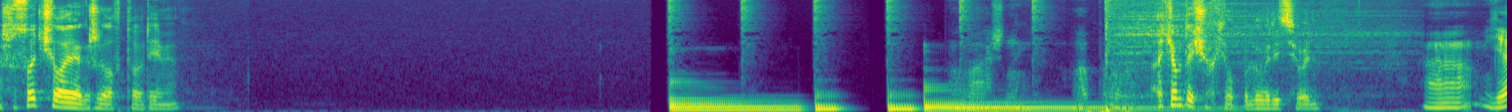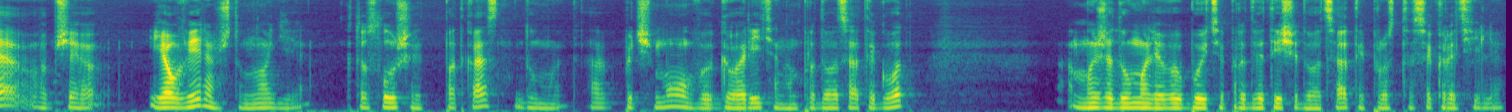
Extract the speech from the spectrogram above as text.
600 человек жило в то время. О чем ты еще хотел поговорить сегодня? А, я вообще, я уверен, что многие, кто слушает подкаст, думают, а почему вы говорите нам про 2020 год? Мы же думали, вы будете про 2020 просто сократили.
